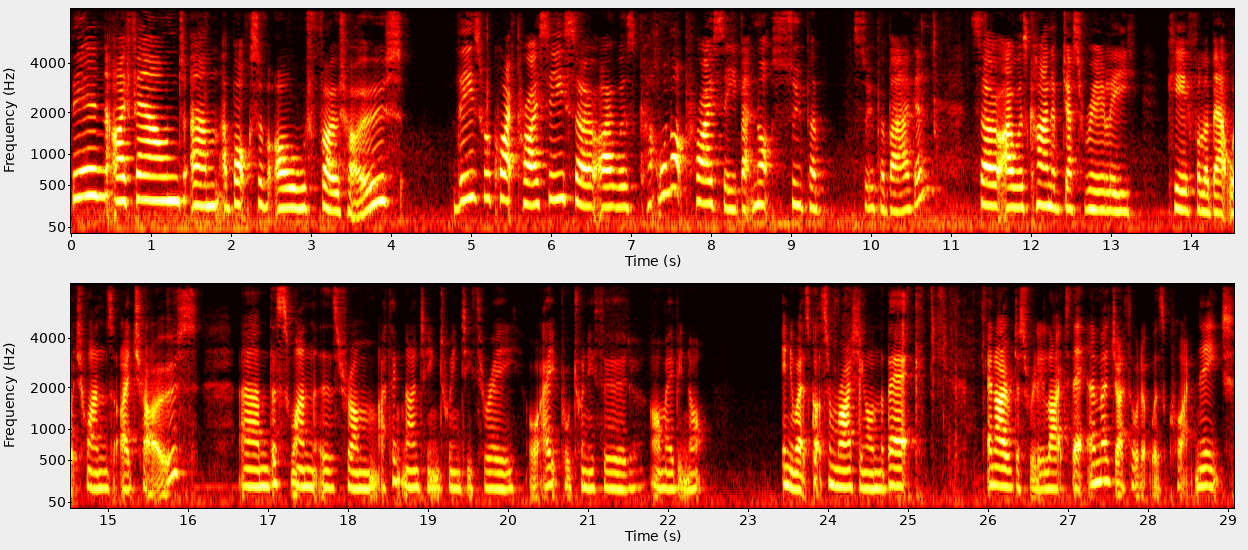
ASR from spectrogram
Then I found um, a box of old photos. These were quite pricey, so I was, well not pricey, but not super, super bargain. So I was kind of just really careful about which ones I chose. Um, this one is from, I think, 1923 or April 23rd. or maybe not. Anyway, it's got some writing on the back. And I just really liked that image. I thought it was quite neat.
